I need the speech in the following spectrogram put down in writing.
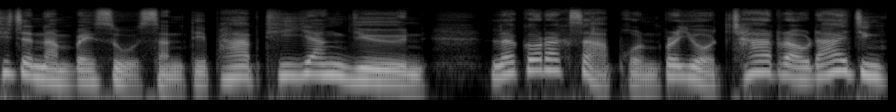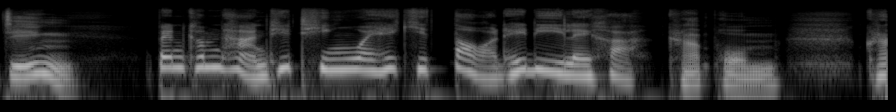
ที่จะนำไปสู่สันติภาพที่ยั่งยืน แล้วก็รักษาผลประโยชน์ชาติเราได้จริง ๆ เป็นคำถามที่ทิ้งไว้ให้คิดต่อให้ดีเลยค่ะ ครับผม ใคร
